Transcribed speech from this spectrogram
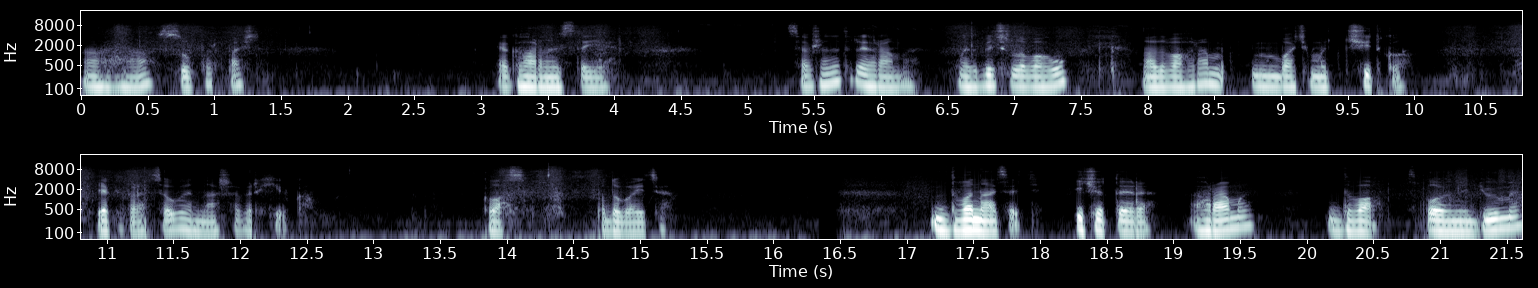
Ага, супер, бачите. Як гарно відстає. Це вже не 3 грами. Ми збільшили вагу на 2 грами і ми бачимо чітко, як працює наша верхівка. Клас. Подобається. 12,4 грами, 2,5 дюйми.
